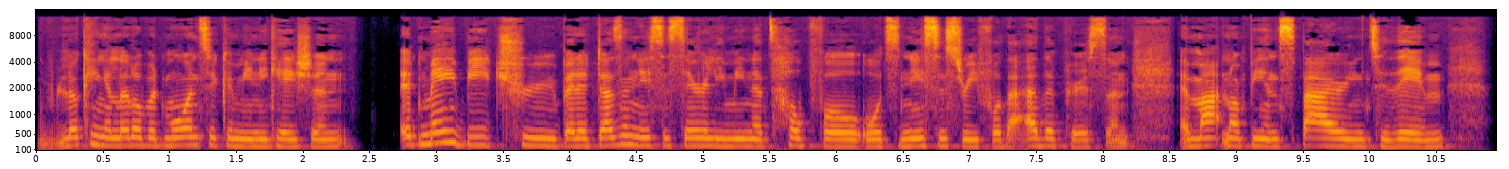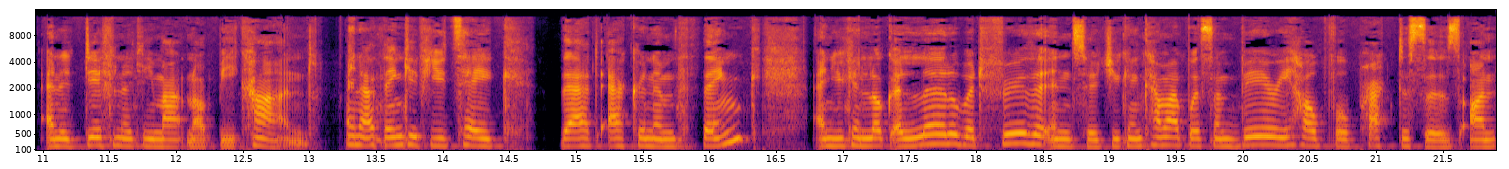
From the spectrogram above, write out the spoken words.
looking a little bit more into communication, it may be true, but it doesn't necessarily mean it's helpful or it's necessary for the other person. It might not be inspiring to them, and it definitely might not be kind. And I think if you take that acronym think and you can look a little bit further into it, you can come up with some very helpful practices on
